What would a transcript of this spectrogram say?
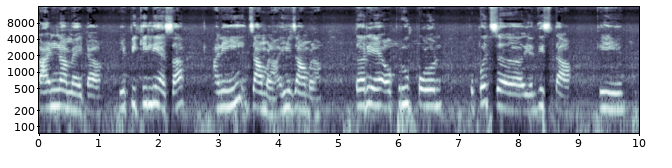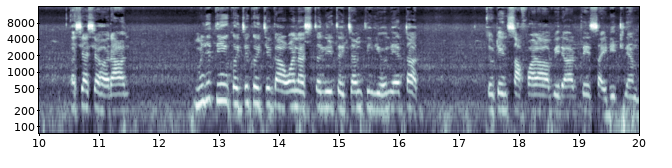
काण्णां मेळटा. ही पिकिल्लीं आसा आनी ही जांबळां ही जांबळां तर हें अप्रूप पळोवन खुबूच हें दिसता की अशा शहरान म्हणजे ती खंयचे खंयचे गांवान आसतलीं थंयच्यान ती घेवन येतात. तेवटेन सांफाळा विरार ते सायडींतल्यान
